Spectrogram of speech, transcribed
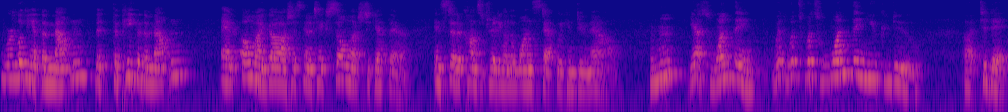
we're looking at the mountain, the, the peak of the mountain, and oh my gosh, it's going to take so much to get there instead of concentrating on the one step we can do now. Mm-hmm. Yes, one thing. What, what's what's one thing you can do uh, today?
